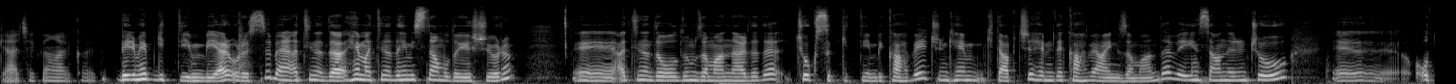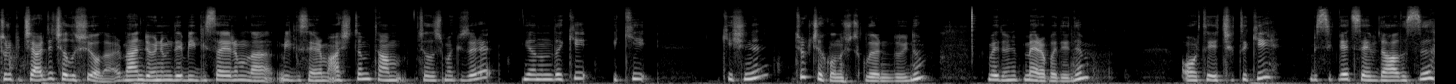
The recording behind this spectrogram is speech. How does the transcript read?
Gerçekten harikaydı. Benim hep gittiğim bir yer orası. Ben Atina'da hem Atina'da hem İstanbul'da yaşıyorum. Ee, Atina'da olduğum zamanlarda da çok sık gittiğim bir kahve. Çünkü hem kitapçı hem de kahve aynı zamanda ve insanların çoğu e, oturup içeride çalışıyorlar. Ben de önümde bilgisayarımla bilgisayarımı açtım tam çalışmak üzere. Yanımdaki iki kişinin Türkçe konuştuklarını duydum ve dönüp merhaba dedim. Ortaya çıktı ki bisiklet sevdalısı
